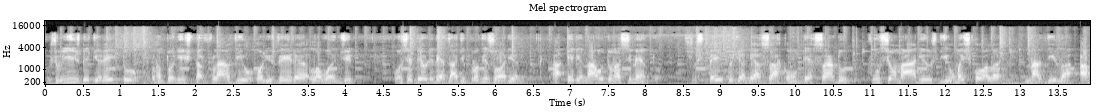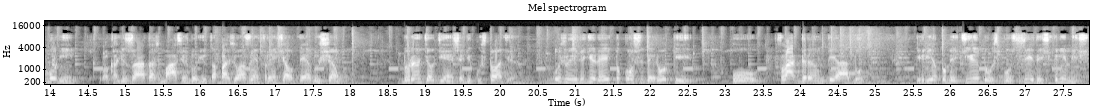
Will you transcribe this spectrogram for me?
o juiz de direito plantonista Flávio Oliveira Lawande concedeu liberdade provisória a Erinaldo Nascimento, suspeito de ameaçar com um terçado funcionários de uma escola na Vila Amorim, localizada às margens do rio Tapajós, em frente ao Ter do Chão. Durante a audiência de custódia, o juiz de direito considerou que o flagranteado teria cometido os possíveis crimes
